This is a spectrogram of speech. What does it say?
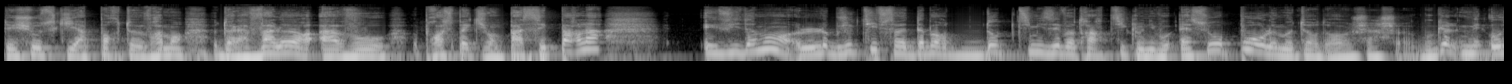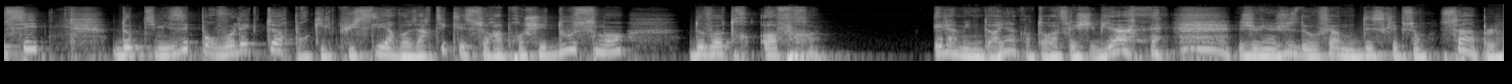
des choses qui apportent vraiment de la valeur à vos prospects qui vont passer par là. Évidemment, l'objectif, ça va être d'abord d'optimiser votre article au niveau SEO pour le moteur de recherche Google, mais aussi d'optimiser pour vos lecteurs, pour qu'ils puissent lire vos articles et se rapprocher doucement de votre offre. Et là, mine de rien, quand on réfléchit bien, je viens juste de vous faire une description simple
